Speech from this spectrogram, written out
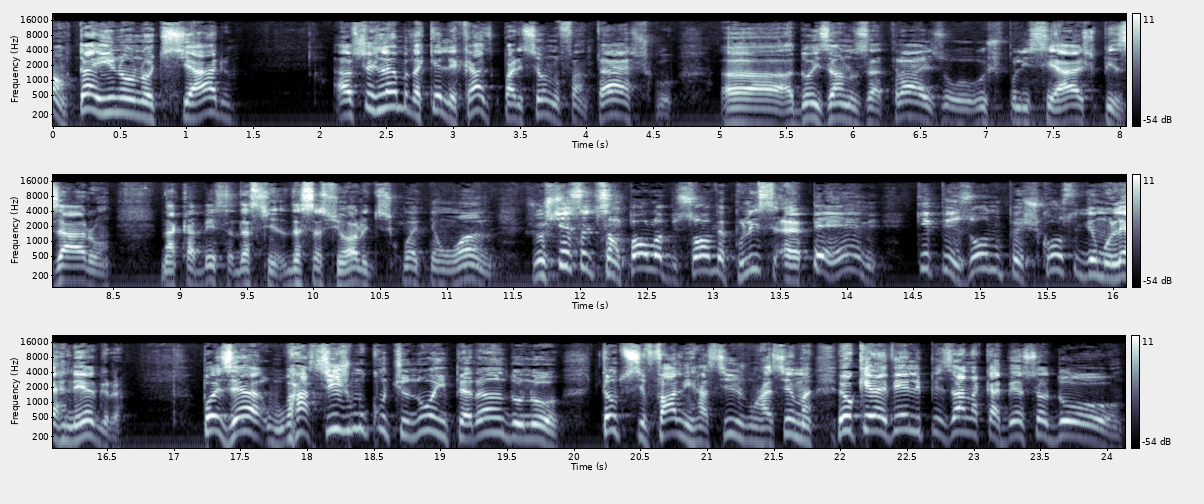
Bom, tá aí no noticiário. Ah, vocês lembram daquele caso que apareceu no Fantástico? Ah, há dois anos atrás, os policiais pisaram na cabeça dessa senhora de 51 anos. Justiça de São Paulo absolve a polícia, é, PM que pisou no pescoço de mulher negra. Pois é, o racismo continua imperando no. Tanto se fala em racismo, racismo. Eu queria ver ele pisar na cabeça do.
